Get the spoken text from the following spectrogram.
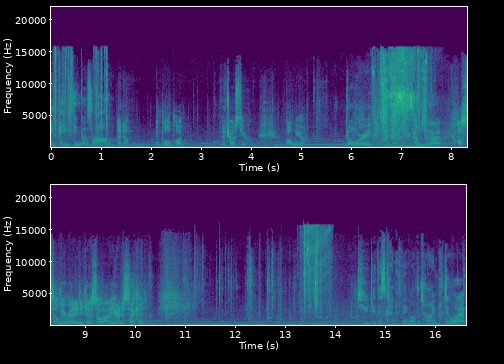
if anything goes wrong, I know. You'll pull the plug. I trust you. All of you. Don't worry. If it comes to that, I'll still be ready to get us all out of here in a second. Do you do this kind of thing all the time? do what?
